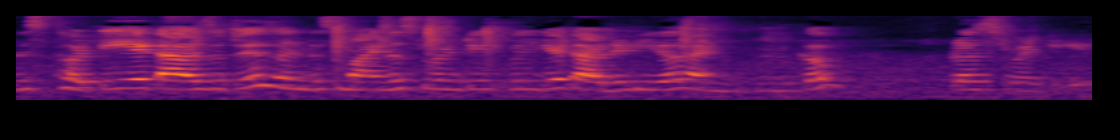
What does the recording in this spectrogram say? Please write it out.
this 38 as it is and this minus 28 will get added here and will become plus 28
